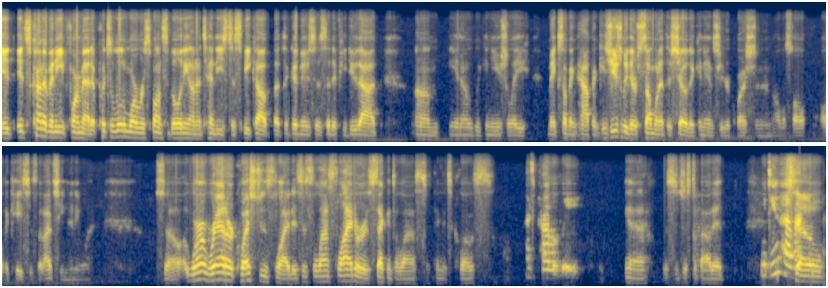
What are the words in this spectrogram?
it, it's kind of a neat format. It puts a little more responsibility on attendees to speak up, but the good news is that if you do that, um, you know, we can usually make something happen because usually there's someone at the show that can answer your question in almost all, all the cases that I've seen anyway. So we're, we're at our question slide. Is this the last slide or is second to last? I think it's close. That's probably, Yeah, this is just about it. we do have our So,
